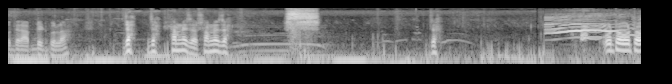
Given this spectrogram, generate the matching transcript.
ওদের আপডেটগুলা যা যা, সামনে যা সামনে যা। যা। ওঠো ওঠো।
